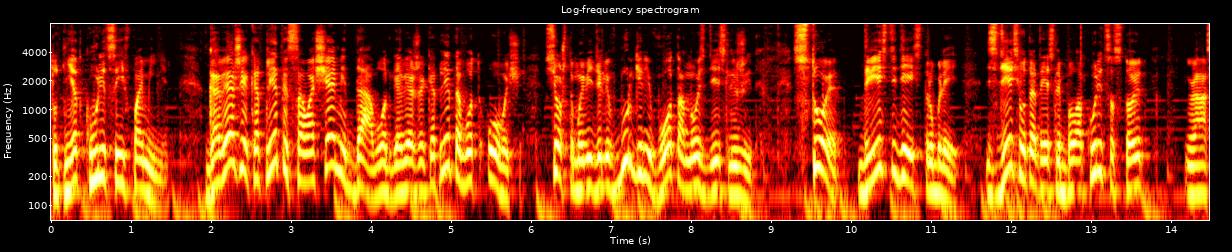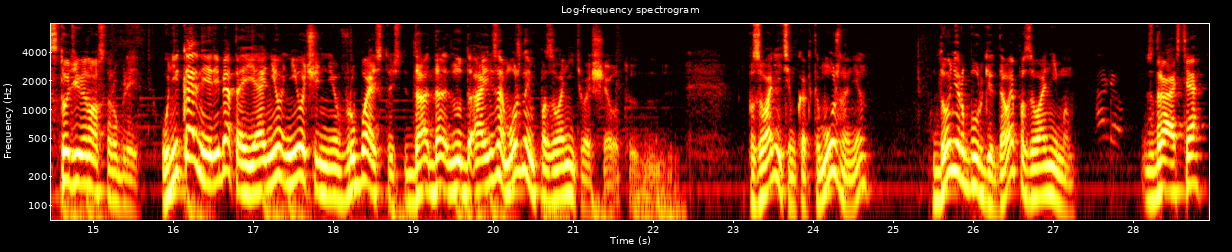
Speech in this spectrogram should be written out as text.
Тут нет курицы и в помине. Говяжьи котлеты с овощами, да, вот говяжья котлета, вот овощи. Все, что мы видели в бургере, вот оно здесь лежит. Стоит 210 рублей. Здесь вот это, если была курица, стоит 190 а, рублей. Уникальные ребята, я не, не очень врубаюсь. То есть, да, да, ну, да, а я не знаю, можно им позвонить вообще? Вот, Позвонить им как-то можно, нет? Донер Бургер, давай позвоним им. Алло. Здрасте.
